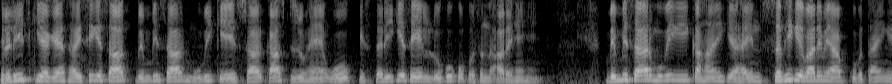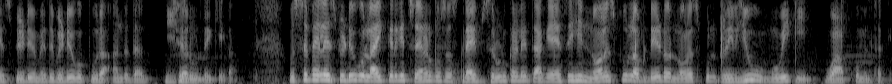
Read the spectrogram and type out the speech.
रिलीज़ किया गया था? इसी के साथ बिम्बिसार मूवी के स्टार कास्ट जो हैं, वो किस तरीके से लोगों को पसंद आ रहे हैं? बिम्बिसार मूवी की कहानी क्या है? इन सभी के बारे में आपको बताएँगे इस वीडियो में तो वीडियो को पूरा अंत तक ज़रूर देखिएगा। उससे पहले इस वीडियो को लाइक करके चैनल को सब्सक्राइब ज़रूर कर ले, ताकि ऐसे ही नॉलेजफुल अपडेट और नॉलेजफुल रिव्यू मूवी की वो आपको मिल सके।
